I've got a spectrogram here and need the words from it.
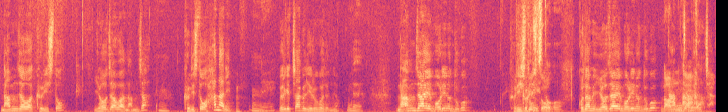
남자와 그리스도, 여자와 남자, 그리스도와 하나님 네. 이렇게 짝을 이루거든요. 네. 남자의 머리는 누구? 그리스도. 그리스도. 그다음에 여자의 머리는 누구? 남자. 남자. 남자.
